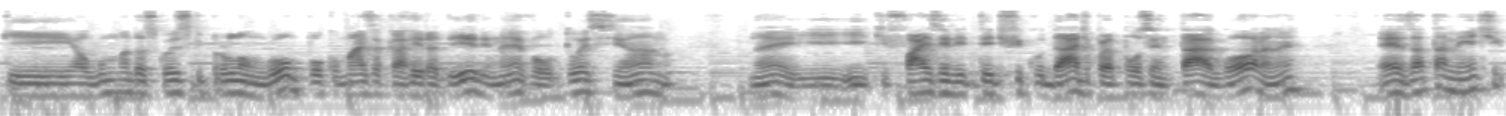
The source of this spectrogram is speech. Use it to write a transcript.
que alguma das coisas que prolongou um pouco mais a carreira dele, né? Voltou esse ano, né? E, e que faz ele ter dificuldade para aposentar agora, né? É exatamente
